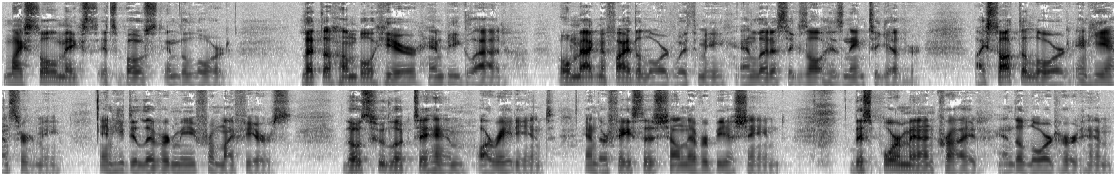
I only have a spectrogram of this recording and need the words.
My soul makes its boast in the Lord. Let the humble hear and be glad. O magnify the Lord with me, and let us exalt his name together. I sought the Lord, and he answered me, and he delivered me from my fears. Those who look to him are radiant, and their faces shall never be ashamed. This poor man cried, and the Lord heard him,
